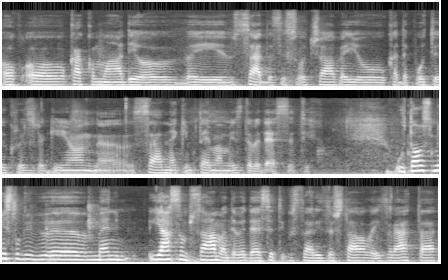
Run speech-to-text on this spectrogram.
o, o kako mladi ovaj, sada se suočavaju kada putuju kroz region eh, sa nekim temama iz 90-ih. U tom smislu bi e, meni, ja sam sama 90-ih u stvari izveštavala iz rata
